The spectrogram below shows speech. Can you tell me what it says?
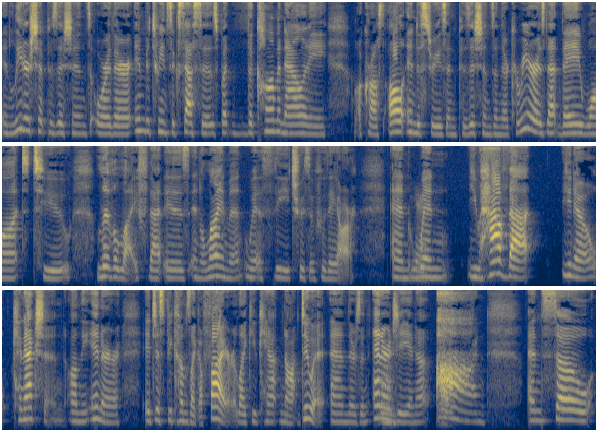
in leadership positions or they're in between successes but the commonality across all industries and positions in their career is that they want to live a life that is in alignment with the truth of who they are and yeah. when you have that you know, connection on the inner, it just becomes like a fire. Like you can't not do it. And there's an energy mm. and a ah. And, and so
